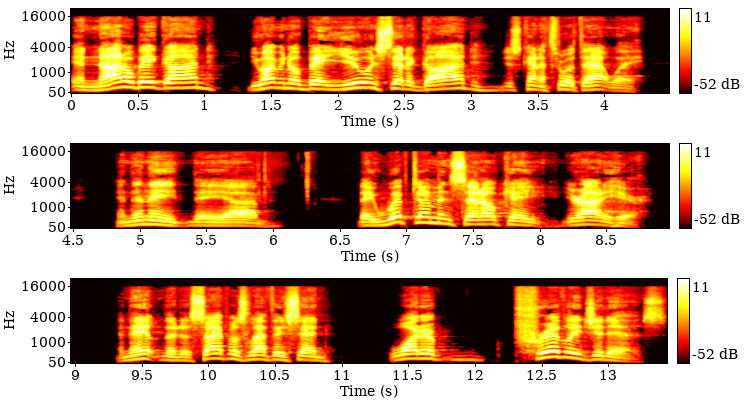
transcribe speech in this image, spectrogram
and not obey God? You want me to obey you instead of God? Just kind of threw it that way. And then they, they, uh, they whipped him and said, Okay, you're out of here. And they, the disciples left. They said, What a privilege it is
